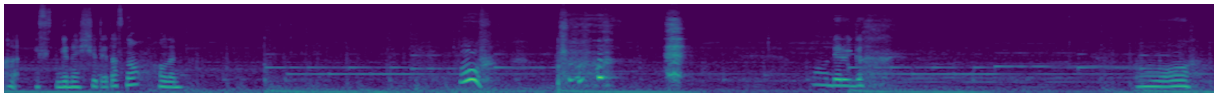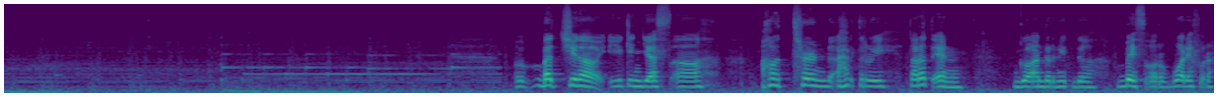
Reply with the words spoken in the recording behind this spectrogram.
Uh, is it gonna shoot at us now? Hold on. Woo! oh, there we go. Oh. But you know, you can just uh, outturn the artillery turret and go underneath the base or whatever.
